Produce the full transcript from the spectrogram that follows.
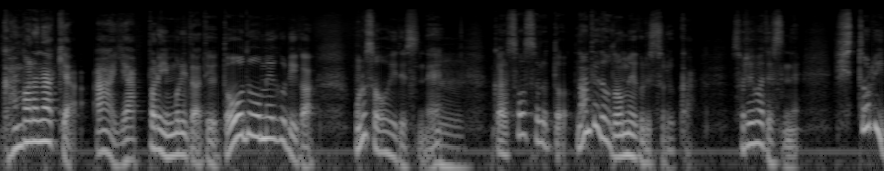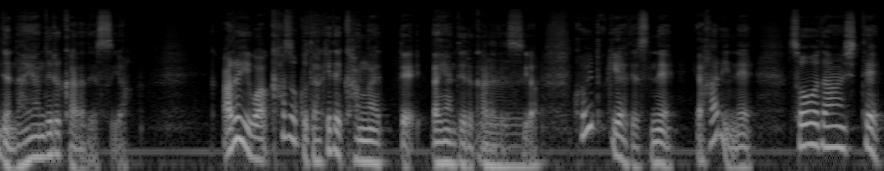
頑張らなきゃあやっぱり無理だという堂々巡りがものすごく多いですね。うん、からそうするとなんで堂々巡りするかそれはですね一人で悩んでるからですよ。あるいは家族だけで考えて悩んでるからですよ。うん、こういう時はですねやはりね相談して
